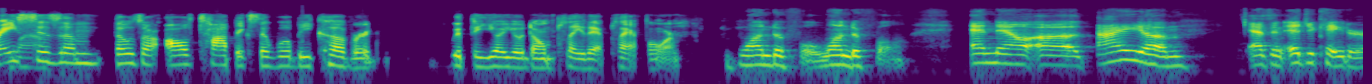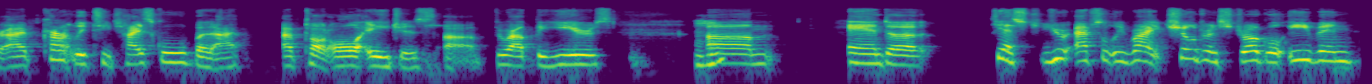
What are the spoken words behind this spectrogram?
racism. Wow. Those are all topics that will be covered with the yo-yo don't play that platform wonderful wonderful and now uh, i um, as an educator i currently teach high school but i i've taught all ages uh, throughout the years mm-hmm. um, and uh, yes you're absolutely right children struggle even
